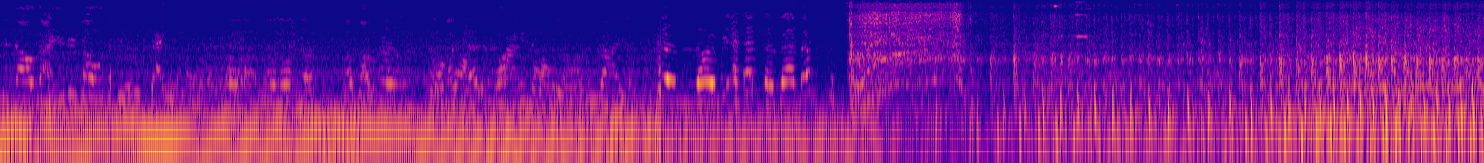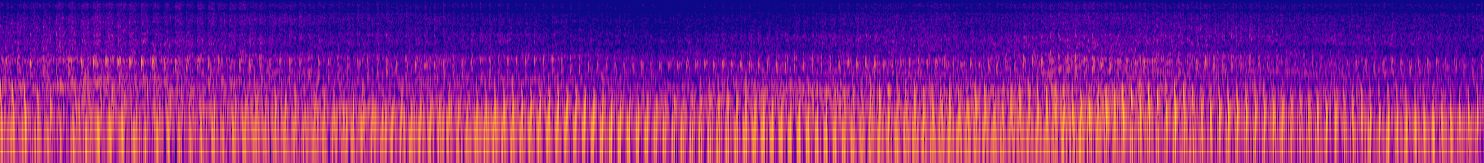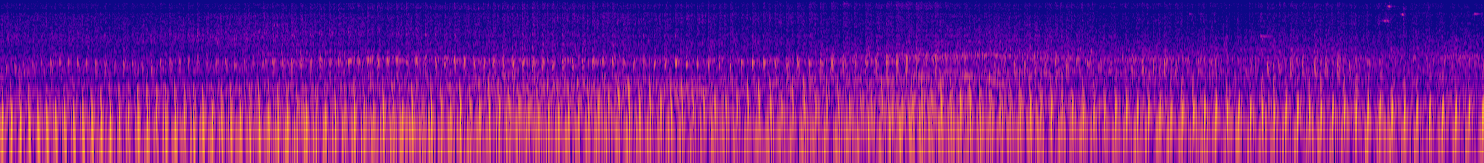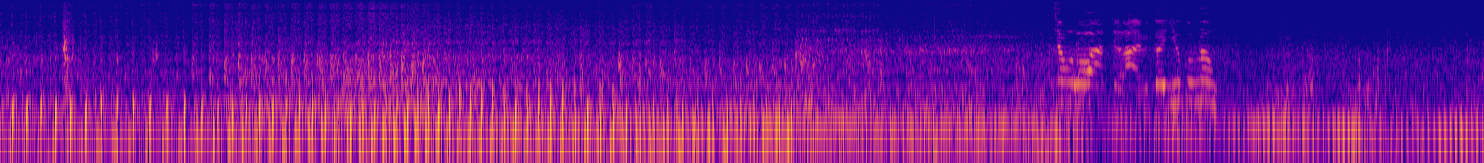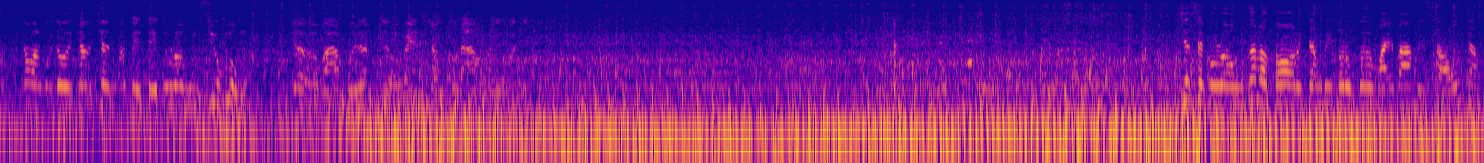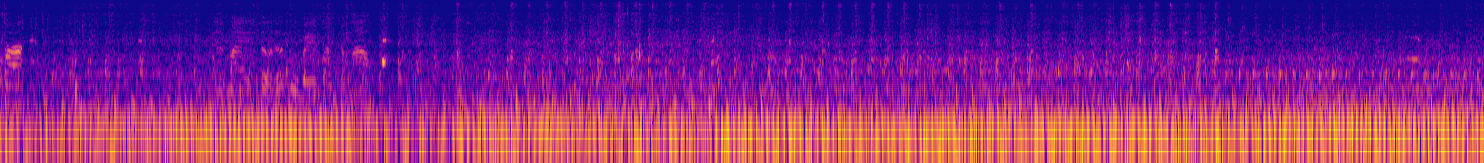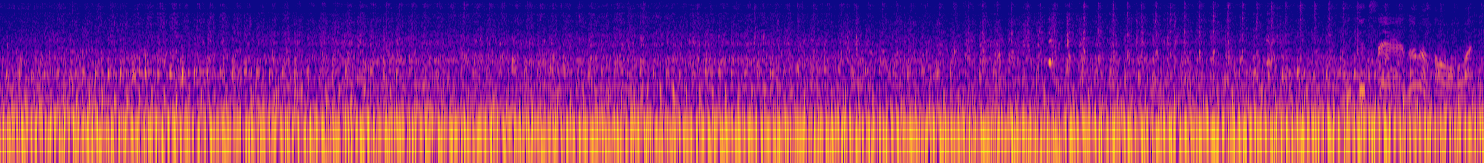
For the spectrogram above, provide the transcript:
trên đầu đẩy cái câu chữa chành nó đổ nó có cái nó có cái qua cái đầu lời bị ép ra đất Chào mừng các bạn trở lại với kênh Hiếu Công Long Các bạn cùng tôi theo chân các tài xế cũng đông siêu khủng. Chở ba khối đất chở ven trong cô đao đây các bạn nhé. Chiếc xe cô lông rất là to được trang bị có động cơ máy 36 trăm pha. Ngày nay chở đất của ven vào trong ao Những chiếc xe rất là to các bạn nhé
